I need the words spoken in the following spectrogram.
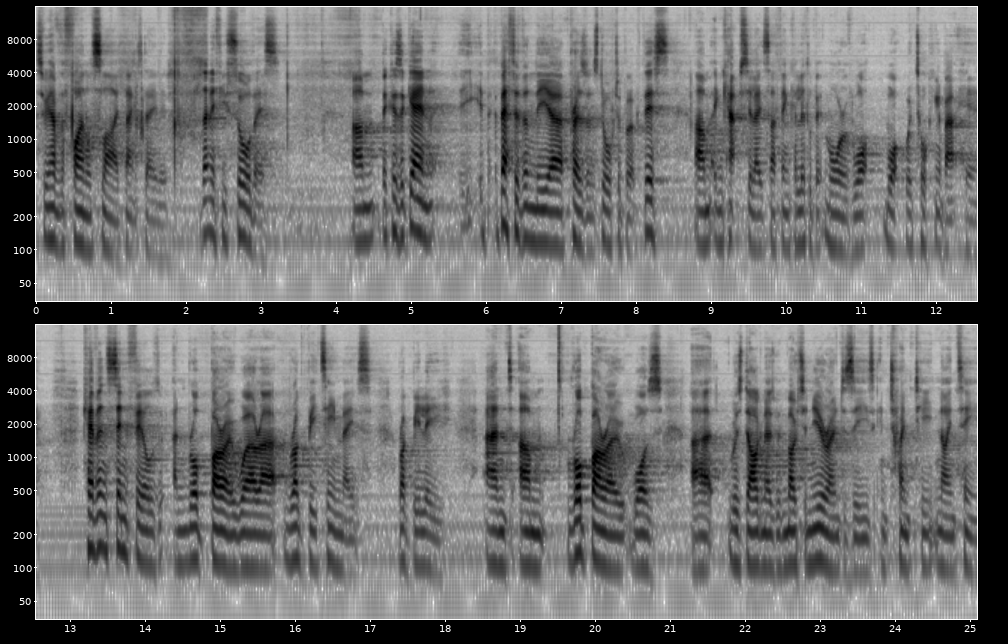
So we have the final slide. Thanks, David. I don't know if you saw this. Um, because again, better than the uh, President's Daughter book, this um, encapsulates, I think, a little bit more of what, what we're talking about here. Kevin Sinfield and Rob Burrow were uh, rugby teammates, rugby league. And um, Rob Burrow was, uh, was diagnosed with motor neurone disease in 2019.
